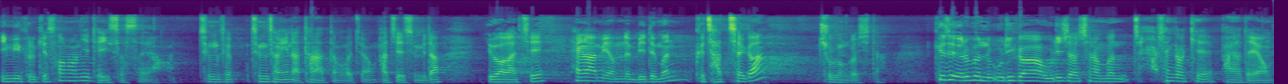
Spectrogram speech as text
이미 그렇게 선언이 돼 있었어요. 증상, 증상이 나타났던 거죠. 같이 있습니다. 이와 같이 행함이 없는 믿음은 그 자체가 죽은 것이다. 그래서 여러분 우리가 우리 자신 한번 잘 생각해 봐야 돼요.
